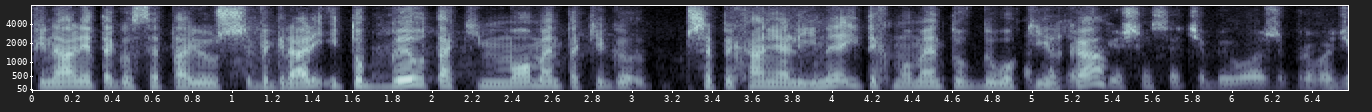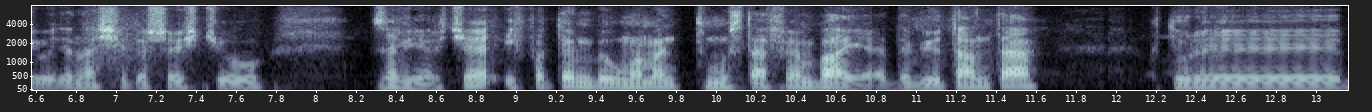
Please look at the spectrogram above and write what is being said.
finalnie tego seta już wygrali i to był taki moment takiego przepychania liny i tych momentów było A tak kilka. w pierwszym secie było, że prowadziły 11 do 6 zawiercie i potem był moment Mustafa Mbaye, debiutanta, który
